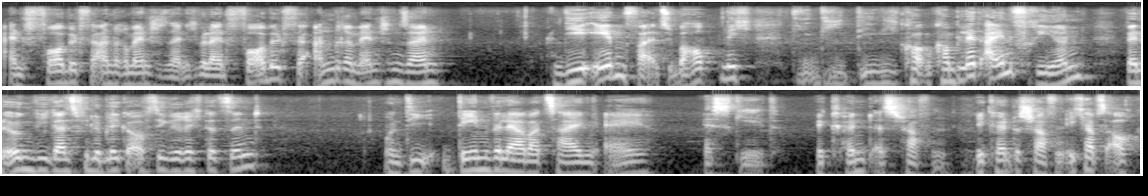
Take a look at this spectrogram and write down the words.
ein Vorbild für andere Menschen sein. Ich will ein Vorbild für andere Menschen sein, die ebenfalls überhaupt nicht, die, die, die, die komplett einfrieren, wenn irgendwie ganz viele Blicke auf sie gerichtet sind. Und die, denen will er aber zeigen, ey, es geht. Ihr könnt es schaffen. Ihr könnt es schaffen. Ich habe es auch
